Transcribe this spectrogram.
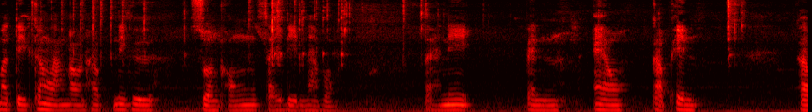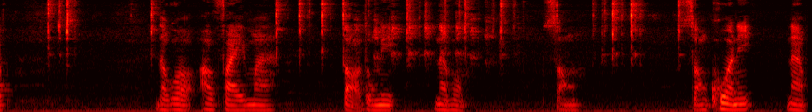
มาติดข้างหลังเรานะครับ นี่คือส่วนของสายดินนะครับผม แต่นี่เป็น L กับ N ครับ แล้วก็เอาไฟมาต่อตรงนี้นะครับผมสองสองขั้วนี้นะครับ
